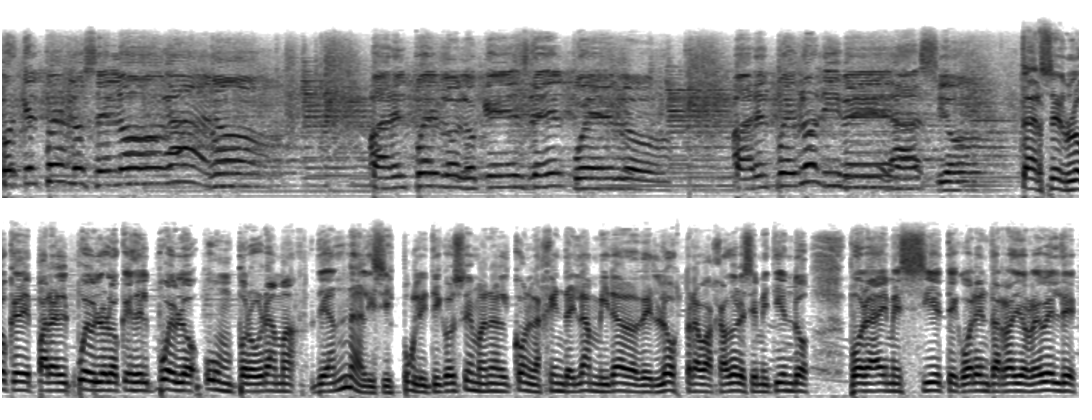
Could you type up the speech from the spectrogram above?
Porque el pueblo se lo ganó. Para el pueblo lo que es del pueblo. Para el pueblo liberación. Tercer bloque de Para el Pueblo, lo que es del pueblo, un programa de análisis político semanal con la agenda y la mirada de los trabajadores emitiendo por AM740 Radio Rebelde.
